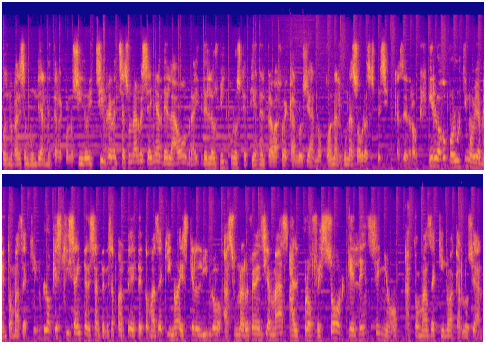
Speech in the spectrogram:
pues me parece mundialmente reconocido y simplemente se hace una reseña de la obra y de los vínculos que tiene el trabajo de Carlos Llano con algunas obras específicas de Drucker. Y luego, por último, obviamente, Tomás de Aquino. Lo que es quizá interesante en esa parte de Tomás de Aquino es que el libro hace una referencia más al profesor que le enseñó a Tomás de Aquino a Carlos Llano,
